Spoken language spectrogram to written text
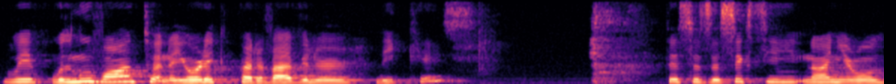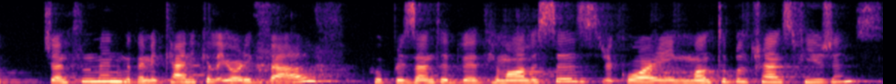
we will move on to an aortic paravalvular leak case. This is a 69-year-old gentleman with a mechanical aortic valve who presented with hemolysis requiring multiple transfusions.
